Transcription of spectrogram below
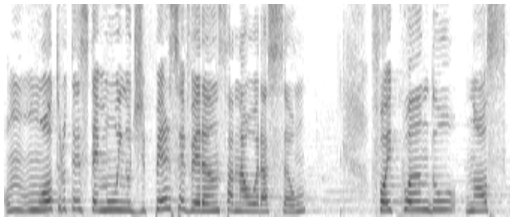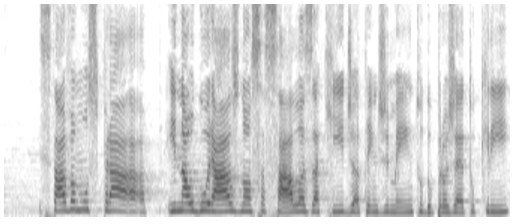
um, um outro testemunho de perseverança na oração foi quando nós estávamos para inaugurar as nossas salas aqui de atendimento do projeto CRI.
